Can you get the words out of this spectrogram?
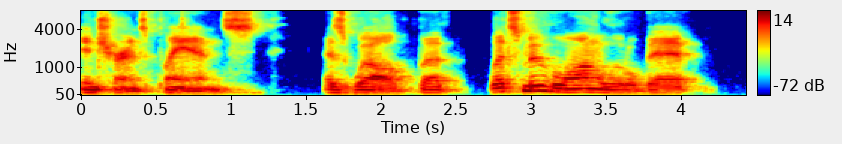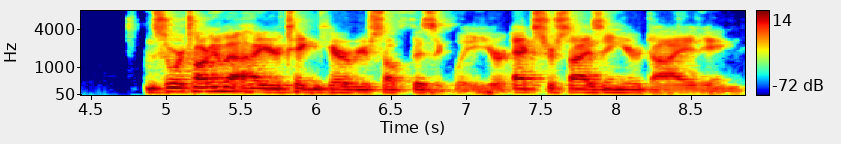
insurance plans as well. But let's move along a little bit and so we're talking about how you're taking care of yourself physically, you're exercising, you're dieting,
